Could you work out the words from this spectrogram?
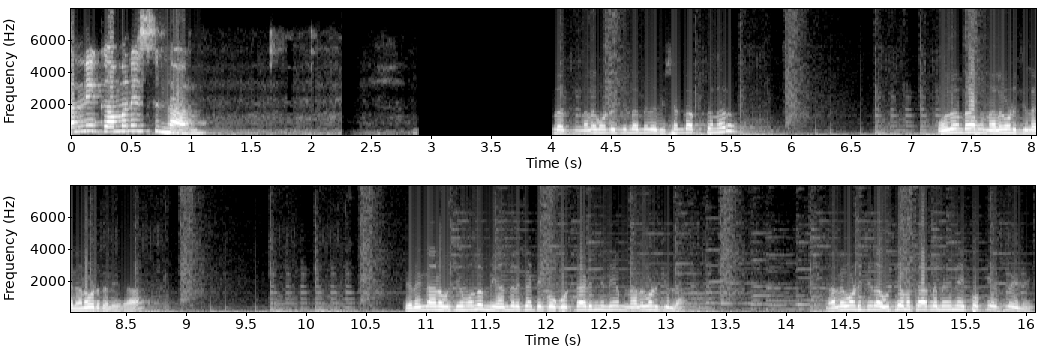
అన్ని గమనిస్తున్నారు. నల్గొండ జిల్లా మీద విషయం కక్కుతున్నారు. కోదండరాంకు నల్గొండ జిల్లా కనబడతలేదా? తెలంగాణ ఉద్యమంలో మీ అందరికంటే ఎక్కువ కొట్లాడింది మేము నల్గొండ జిల్లా. నల్గొండ జిల్లా ఉద్యమకారుల మీద ఎక్కువ కేసులు అయినాయి.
